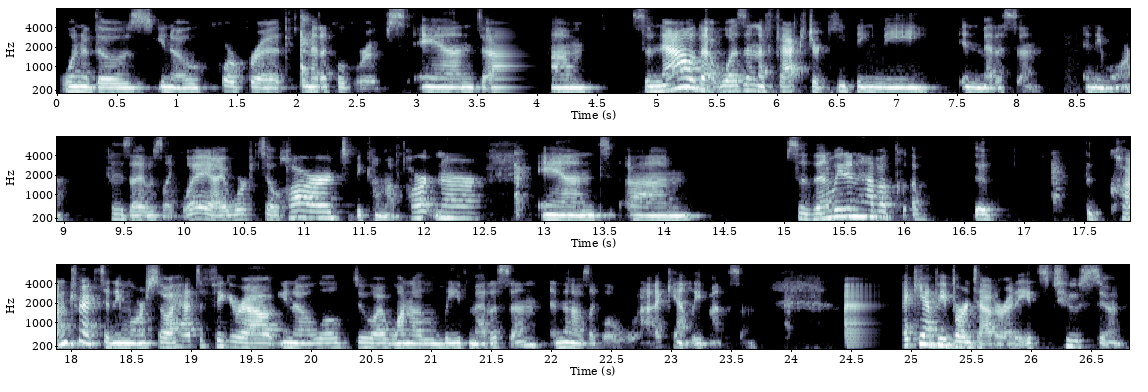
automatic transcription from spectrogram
one of those you know corporate medical groups. And um, so now that wasn't a factor keeping me in medicine anymore because I was like, wait, I worked so hard to become a partner. And um, so then we didn't have a, a, a, the contract anymore. So I had to figure out, you know, well, do I want to leave medicine? And then I was like, well, I can't leave medicine. I, I can't be burnt out already. It's too soon.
